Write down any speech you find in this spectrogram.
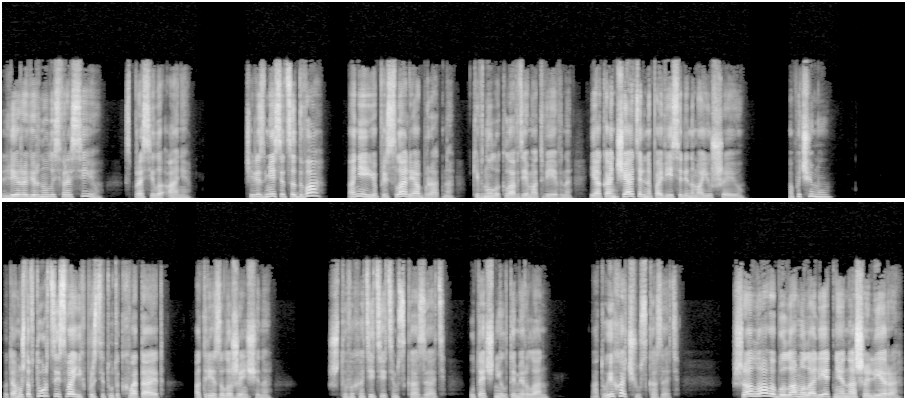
Лера вернулась в Россию? спросила Аня. Через месяца два они ее прислали обратно, кивнула Клавдия Матвеевна, и окончательно повесили на мою шею. А почему? Потому что в Турции своих проституток хватает, отрезала женщина. Что вы хотите этим сказать? уточнил Тамерлан. А то и хочу сказать. Шалава была малолетняя наша Лера.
